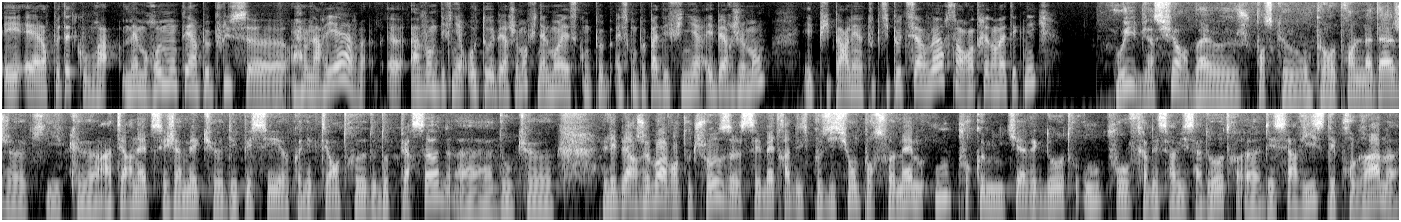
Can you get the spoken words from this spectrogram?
Et, alors peut-être qu'on va même remonter un peu plus euh, en arrière, euh, avant de définir auto-hébergement, finalement, est-ce qu'on peut, est-ce qu'on peut pas définir hébergement et puis parler un tout petit peu de serveur sans rentrer dans la technique? Oui, bien sûr. Bah, euh, je pense qu'on peut reprendre l'adage qui que Internet c'est jamais que des PC connectés entre eux de d'autres personnes. donc l'hébergement avant toute chose, c'est mettre à disposition pour soi-même ou pour communiquer avec d'autres ou pour offrir des services à d'autres, des services, des programmes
